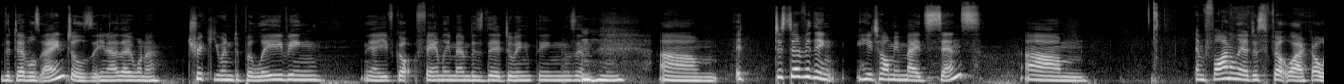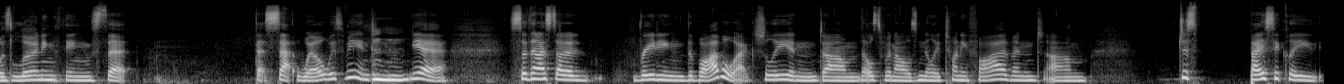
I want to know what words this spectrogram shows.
the devil's angels, you know, they want to trick you into believing, you know, you've got family members there doing things, and um, it just everything he told me made sense. Um, and finally, I just felt like I was learning things that that sat well with me, and didn't, yeah. So then I started reading the Bible actually, and um, that was when I was nearly twenty five, and um, just basically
